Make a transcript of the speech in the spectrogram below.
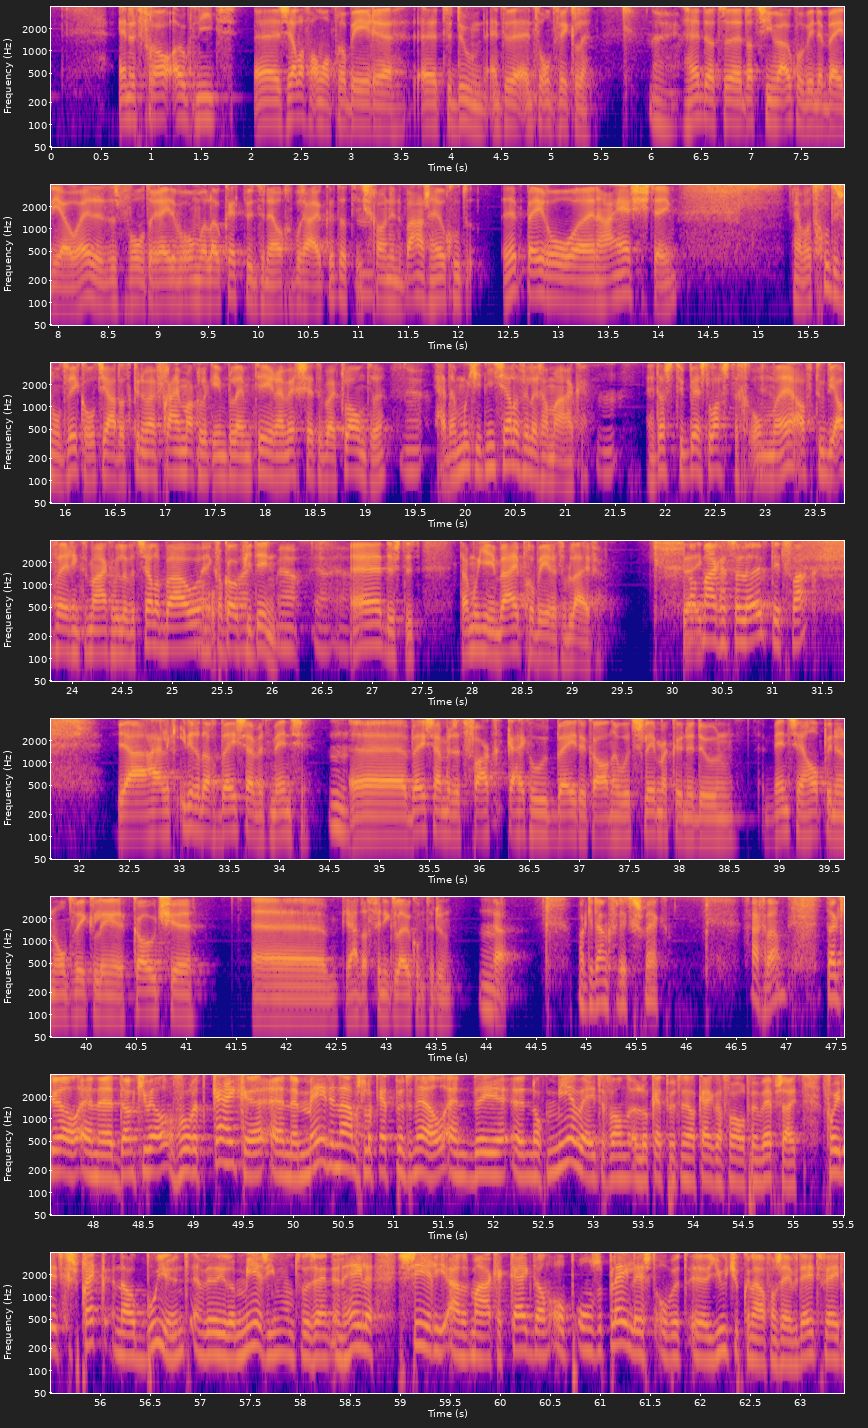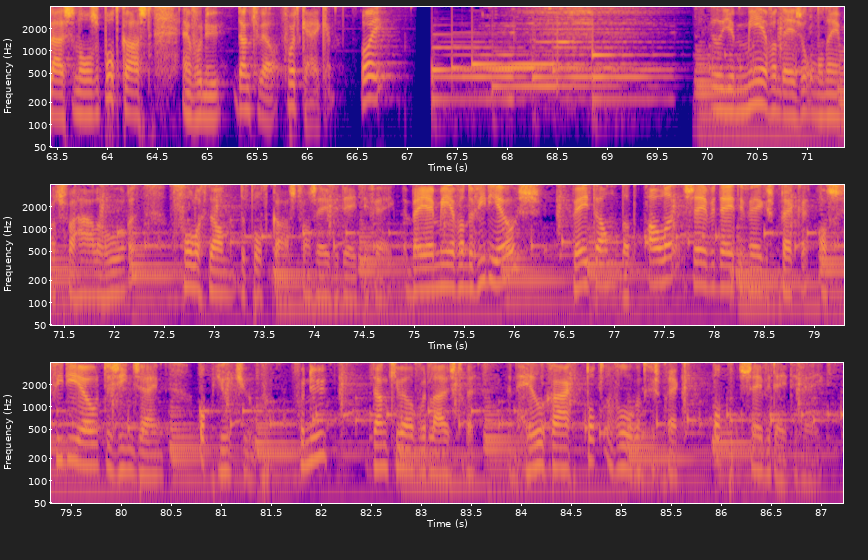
En het vooral ook niet uh, zelf allemaal proberen uh, te doen en te, en te ontwikkelen. Nee. Hè, dat, uh, dat zien we ook wel binnen BDO. Hè. Dat is bijvoorbeeld de reden waarom we loket.nl gebruiken. Dat is mm. gewoon in de basis heel goed hè, payroll- en HR-systeem. Ja, wat goed is ontwikkeld, ja, dat kunnen wij vrij makkelijk implementeren en wegzetten bij klanten. Ja, ja dan moet je het niet zelf willen gaan maken. Mm. En dat is natuurlijk best lastig om hè, af en toe die afweging te maken. Willen we het zelf bouwen of koop je het in? Ja, ja, eh, dus, dus daar moet je in bij proberen te blijven. Wat maakt het zo leuk, dit vak? Ja, eigenlijk iedere dag bezig zijn met mensen. Mm. Uh, bezig zijn met het vak, kijken hoe het beter kan, hoe we het slimmer kunnen doen. Mensen helpen in hun ontwikkelingen, coachen. Uh, ja, dat vind ik leuk om te doen. Mm. Ja. Mag je dank voor dit gesprek. Graag gedaan. Dankjewel. En uh, dankjewel voor het kijken. En uh, mede namens Loket.nl. En wil je uh, nog meer weten van Loket.nl, kijk dan vooral op hun website. Vond je dit gesprek nou boeiend en wil je er meer zien? Want we zijn een hele serie aan het maken. Kijk dan op onze playlist op het YouTube-kanaal van 7D TV. Luister naar onze podcast. En voor nu, dankjewel voor het kijken. Hoi. Wil je meer van deze ondernemersverhalen horen? Volg dan de podcast van 7D TV. En ben jij meer van de video's? Weet dan dat alle 7D TV gesprekken als video te zien zijn op YouTube. Voor nu, dankjewel voor het luisteren en heel graag tot een volgend gesprek op 7D TV.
